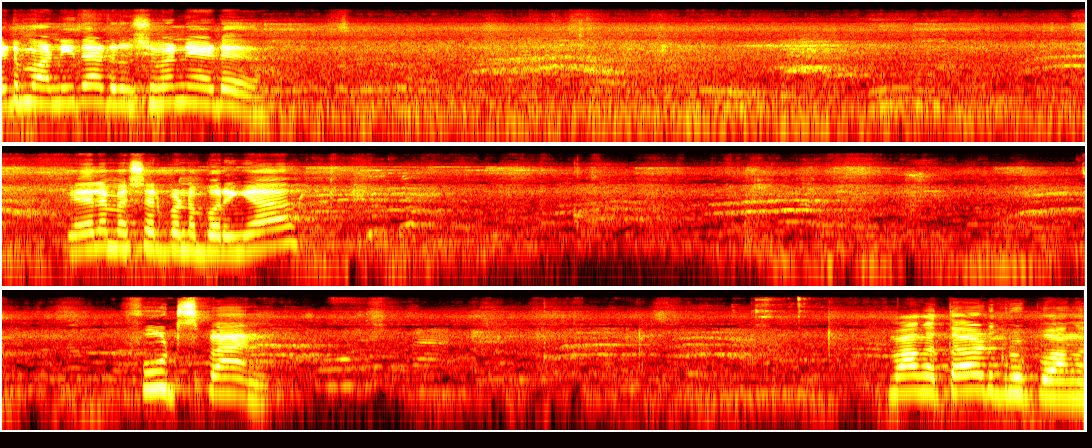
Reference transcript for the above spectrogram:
எடுமா நீ தான் எடு சிவன்யா எடு. எதில் மெஷர் பண்ண போகிறீங்க ஃபுட் ஸ்பேன் வாங்க தேர்ட் குரூப் வாங்க.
